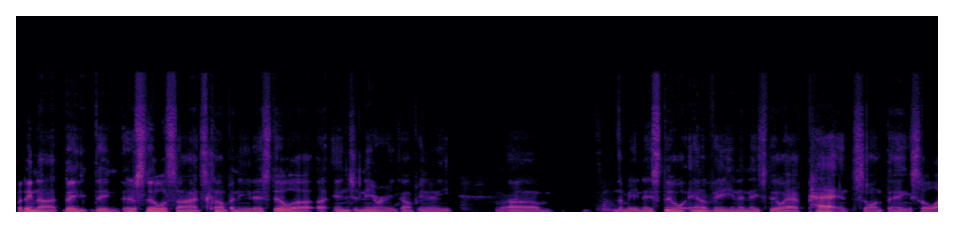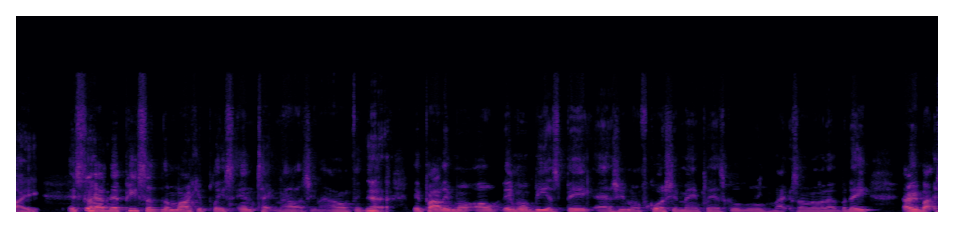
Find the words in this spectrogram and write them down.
but they're not. They they they're still a science company. They're still a, a engineering company. right. Um, I mean, they still innovating and they still have patents on things. So like, they still have that piece of the marketplace in technology. Like, I don't think yeah, they, they probably won't. Oh, they won't be as big as you know. Of course, your main players, Google, Microsoft, whatever. But they, everybody,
